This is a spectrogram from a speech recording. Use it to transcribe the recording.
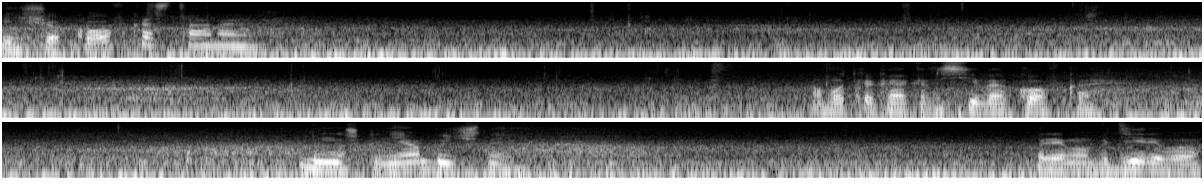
Еще ковка старая. А вот какая красивая ковка. Немножко необычная. Прямо в дерево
